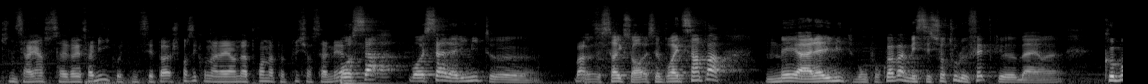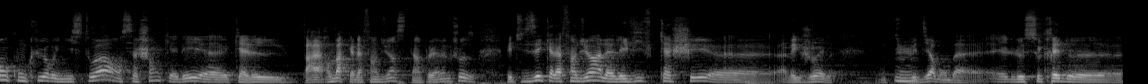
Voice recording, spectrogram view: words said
tu ne sais rien sur sa vraie famille, quoi. Tu ne sais pas. Je pensais qu'on allait en apprendre un peu plus sur sa mère. Bon, ça, bon, ça à la limite, euh, Bah. euh, c'est vrai que ça, ça pourrait être sympa. Mais à la limite, bon, pourquoi pas. Mais c'est surtout le fait que, bah, comment conclure une histoire en sachant qu'elle est, euh, qu'elle, remarque à la fin du 1, c'était un peu la même chose. Mais tu disais qu'à la fin du 1, elle allait vivre cachée euh, avec Joël. Donc tu peux te dire, bon, bah, le secret de,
